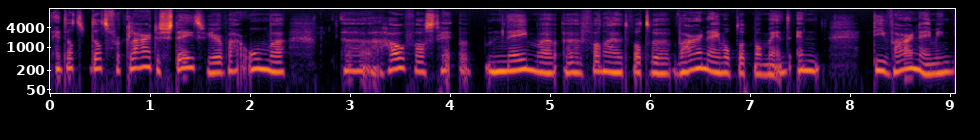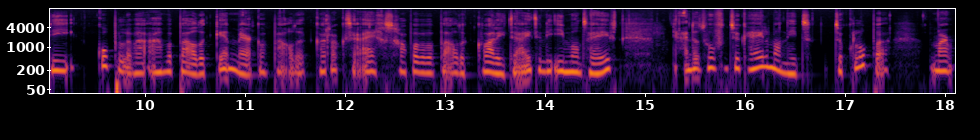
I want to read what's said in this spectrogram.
En dat, dat verklaart dus steeds weer waarom we uh, houvast nemen uh, vanuit wat we waarnemen op dat moment. En die waarneming, die koppelen we aan bepaalde kenmerken, bepaalde karaktereigenschappen, bepaalde kwaliteiten die iemand heeft. Ja, en dat hoeft natuurlijk helemaal niet te kloppen. Maar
